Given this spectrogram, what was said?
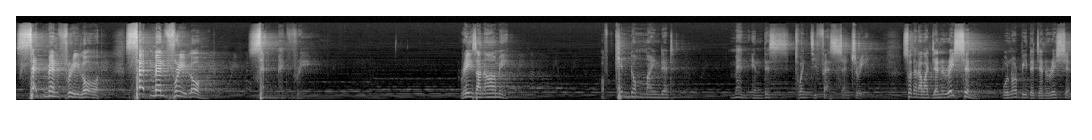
Set men free, Lord. Set men free, Lord. Set Raise an army of kingdom minded men in this 21st century so that our generation will not be the generation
